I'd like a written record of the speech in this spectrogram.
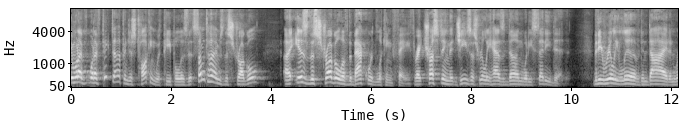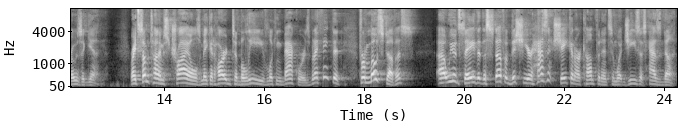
And what I've, what I've picked up in just talking with people is that sometimes the struggle uh, is the struggle of the backward looking faith, right? Trusting that Jesus really has done what he said he did, that he really lived and died and rose again. Right? Sometimes trials make it hard to believe looking backwards, but I think that for most of us, uh, we would say that the stuff of this year hasn't shaken our confidence in what Jesus has done.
